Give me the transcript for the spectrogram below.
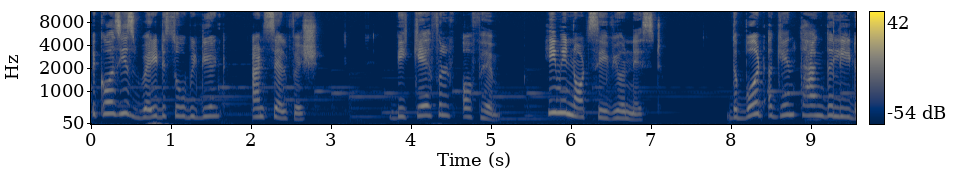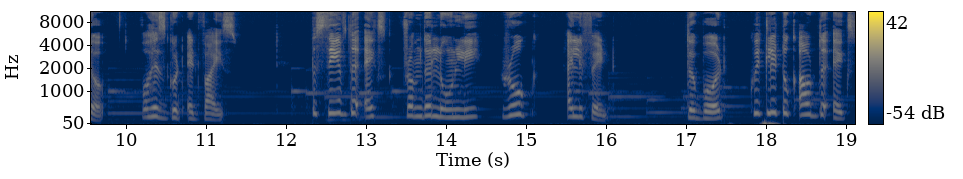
because he is very disobedient and selfish. Be careful of him. He may not save your nest. The bird again thanked the leader for his good advice. To save the eggs from the lonely rogue elephant, the bird quickly took out the eggs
